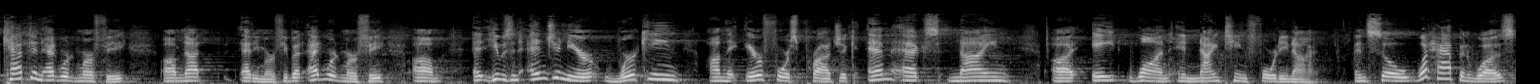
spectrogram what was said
Captain Edward Murphy, um, not Eddie Murphy, but Edward Murphy, um, he was an engineer working on the Air Force project MX 981 in 1949. And so what happened was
